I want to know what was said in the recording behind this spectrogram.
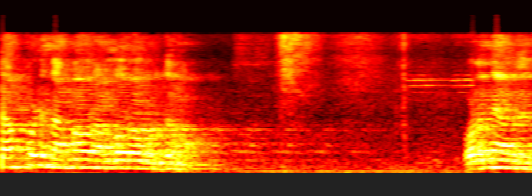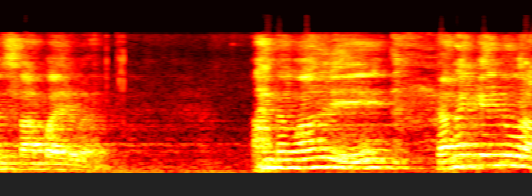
டப்புன்னு இந்த அம்மா ஒரு ஐம்பது ரூபா கொடுத்துருவோம் உடனே அவர் ஸ்டாப் ஆயிடுவார். அந்த மாதிரி தனக்கென்று ஒரு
